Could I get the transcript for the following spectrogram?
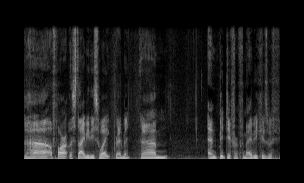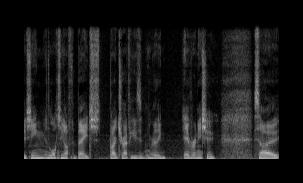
Uh, I'll fire up the Staby this week, Redmond. Um, and a bit different for me because we're fishing and launching off the beach. Boat traffic isn't really ever an issue. So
